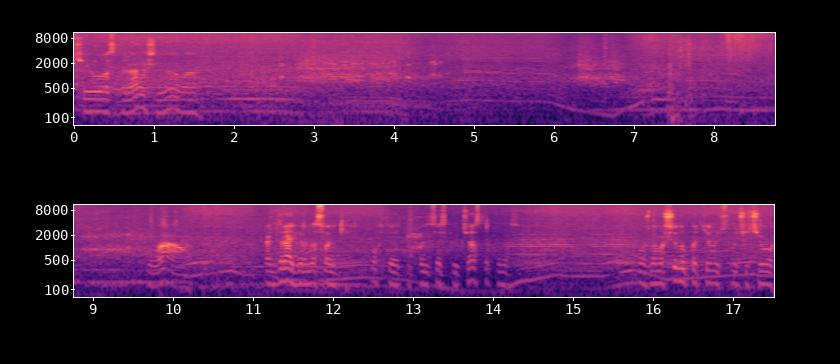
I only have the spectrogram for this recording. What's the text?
Ничего страшного. Вау. Как драйвер на Соньке. Ух ты, это полицейский участок у нас. Можно машину подтянуть в случае чего.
